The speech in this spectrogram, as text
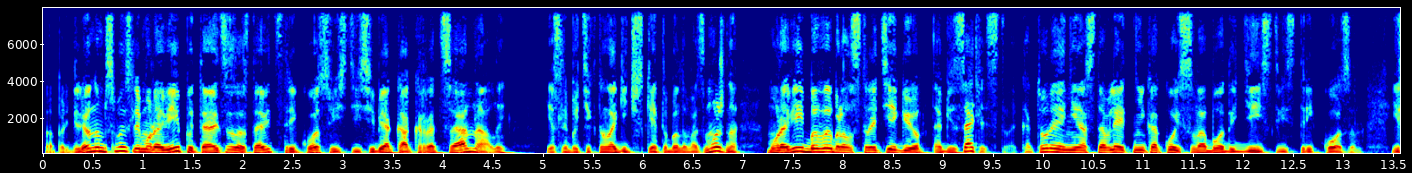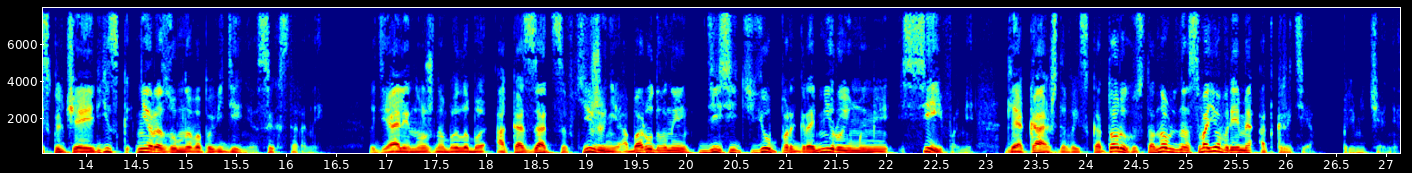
В определенном смысле муравей пытается заставить стрекоз вести себя как рационалы – если бы технологически это было возможно, муравей бы выбрал стратегию обязательства, которая не оставляет никакой свободы действий стрекозам, исключая риск неразумного поведения с их стороны. В идеале нужно было бы оказаться в хижине, оборудованной десятью программируемыми сейфами, для каждого из которых установлено свое время открытия. Примечание.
